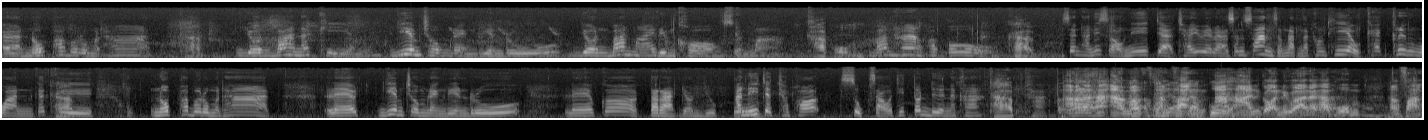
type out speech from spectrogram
เอ่อนบพระบรมธาตุ ครับ ยนต์บ้านนักเขียน เยี่ยมชมแหล่งเรียนรู้ ยนต์บ้านไม้ริมคลองสวนหมาก ครับผม บ้านห้างพระโป้ ครับ เส้นทางที่สองนี้จะใช้เวลาสั้นๆสำหรับนักท่องเที่ยวแค่ครึ่งวันก็คือนบพระบรมธาตุแล้วเยี่ยมชมแหล่งเรียนรู้ แล้วก็ตลาดย้อนยุคผมอันนี้จะเฉพาะศุกร์เสาร์อาทิตย์ต้นเดือนนะคะ ครับค่ะ เอาละฮะอะมาทางฝั่งอาหารก่อนดีกว่านะครับผมทางฝั่ง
